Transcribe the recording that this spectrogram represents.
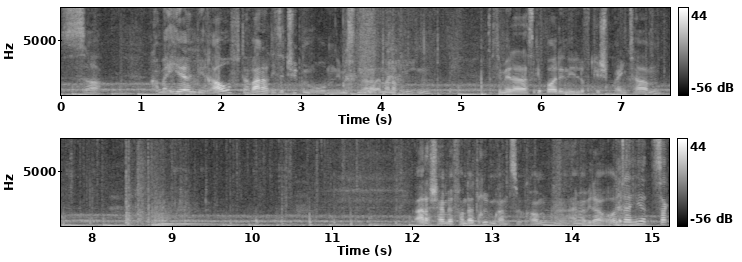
So. Kommen wir hier irgendwie rauf? Da waren noch diese Typen oben. Die müssten da immer noch liegen. Nachdem wir da das Gebäude in die Luft gesprengt haben. Ah, da scheinen wir von da drüben ranzukommen. Einmal wieder runter hier. Zack.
